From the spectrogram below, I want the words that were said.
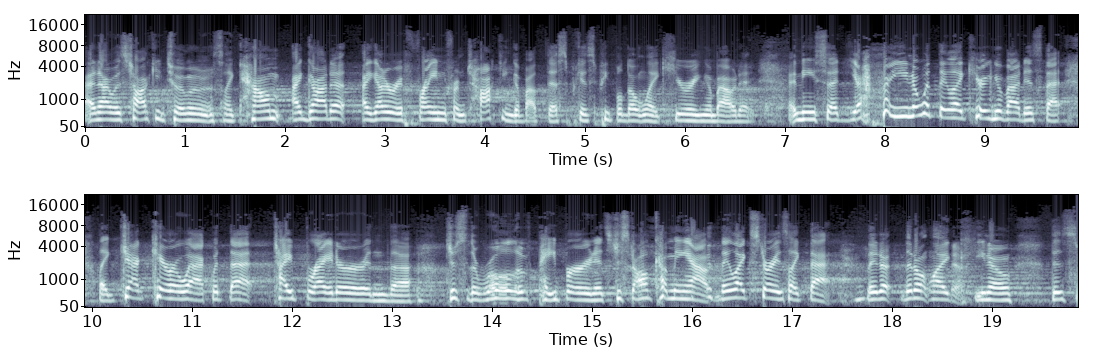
and I was talking to him, and it was like, how I gotta I gotta refrain from talking about this because people don't like hearing about it. And he said, yeah, you know what they like hearing about is that like Jack Kerouac with that typewriter and the just the roll of paper, and it's just all coming out. they like stories like that. They don't they don't like Yeah. you know this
